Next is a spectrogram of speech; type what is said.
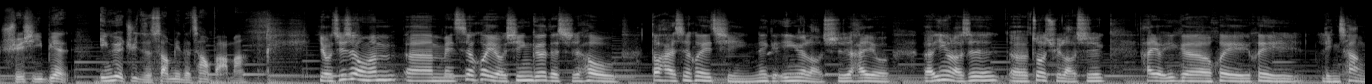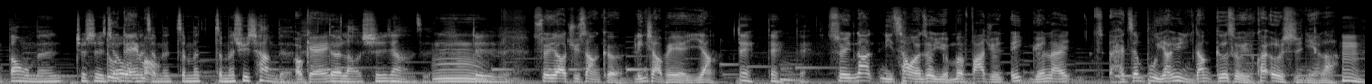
学习一遍音乐句子上面的唱法吗？有，其实我们呃每次会有新歌的时候，都还是会请那个音乐老师，还有呃音乐老师、呃作曲老师，还有一个会会领唱，帮我们就是教我们怎么怎么怎么去唱的 OK 的老师这样子。嗯对对对所以要去上课，林小培也一样。对对对，所以那你唱完之后有没有发觉，哎，原来还真不一样？因为你当歌手也快二十年了，嗯，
